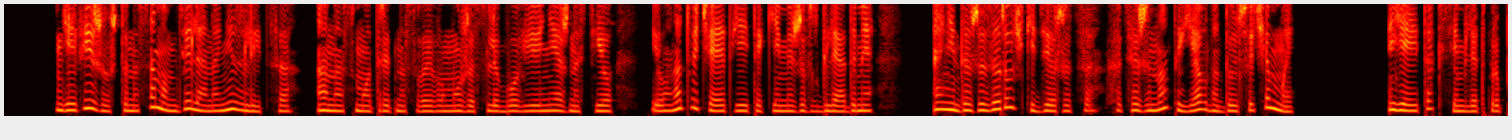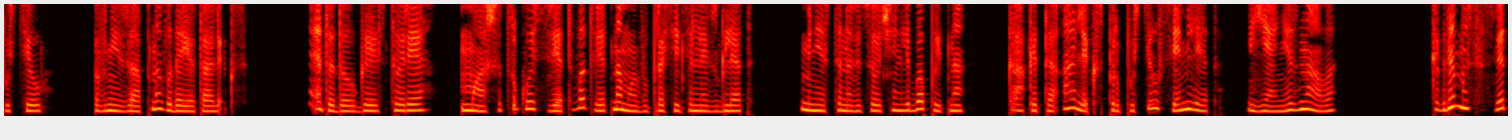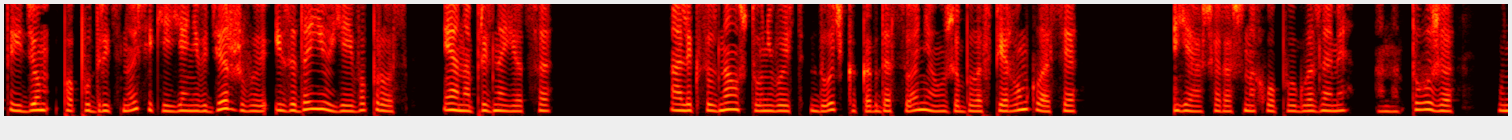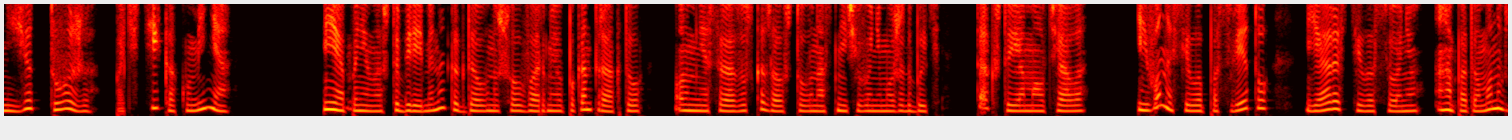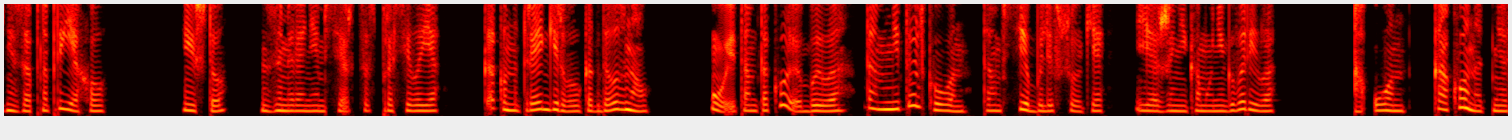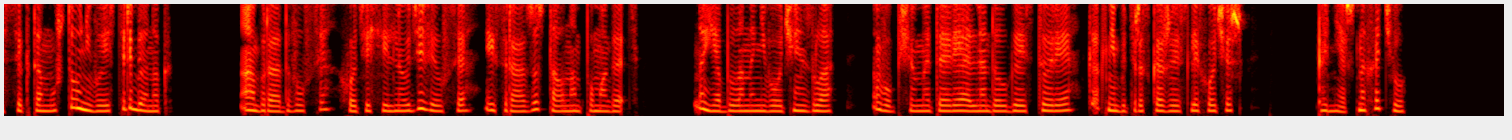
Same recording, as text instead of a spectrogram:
Я вижу, что на самом деле она не злится. Она смотрит на своего мужа с любовью и нежностью, и он отвечает ей такими же взглядами. Они даже за ручки держатся, хотя женаты явно дольше, чем мы. Я и так семь лет пропустил. Внезапно выдает Алекс. Это долгая история. Машет рукой Свет в ответ на мой вопросительный взгляд. Мне становится очень любопытно. Как это Алекс пропустил семь лет? Я не знала. Когда мы со Светой идем попудрить носики, я не выдерживаю и задаю ей вопрос. И она признается. Алекс узнал, что у него есть дочка, когда Соня уже была в первом классе. Я ошарашенно хлопаю глазами. Она тоже. У нее тоже. Почти как у меня. Я поняла, что беременна, когда он ушел в армию по контракту. Он мне сразу сказал, что у нас ничего не может быть. Так что я молчала. Его носила по свету, я растила Соню, а потом он внезапно приехал. «И что?» — с замиранием сердца спросила я. Как он отреагировал, когда узнал? «Ой, там такое было. Там не только он, там все были в шоке. Я же никому не говорила». «А он? Как он отнесся к тому, что у него есть ребенок? Обрадовался, хоть и сильно удивился, и сразу стал нам помогать. Но я была на него очень зла. В общем, это реально долгая история. Как-нибудь расскажу, если хочешь. Конечно, хочу.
